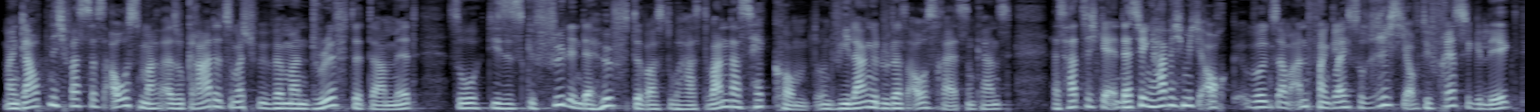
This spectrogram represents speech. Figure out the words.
man glaubt nicht, was das ausmacht. Also gerade zum Beispiel, wenn man driftet damit, so dieses Gefühl in der Hüfte, was du hast, wann das Heck kommt und wie lange du das ausreißen kannst, das hat sich geändert. Deswegen habe ich mich auch übrigens am Anfang gleich so richtig auf die Fresse gelegt,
